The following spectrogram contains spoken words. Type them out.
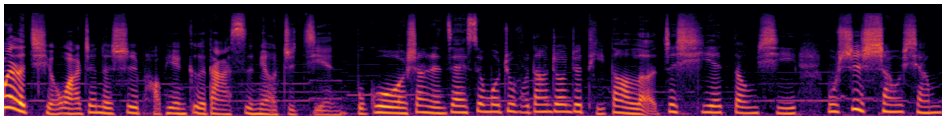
为了求啊，真的是跑遍各大寺庙之间。不过商人在岁末祝福当中就提到了这些东西不是烧香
